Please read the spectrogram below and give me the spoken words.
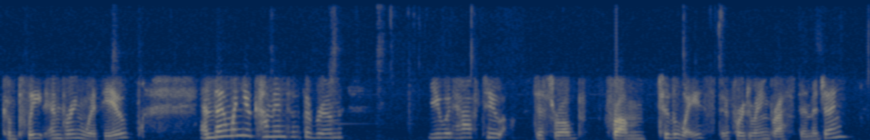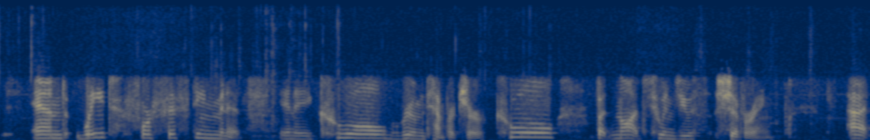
complete and bring with you. And then when you come into the room, you would have to disrobe from to the waist if we're doing breast imaging and wait for 15 minutes in a cool room temperature. Cool, but not to induce shivering at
